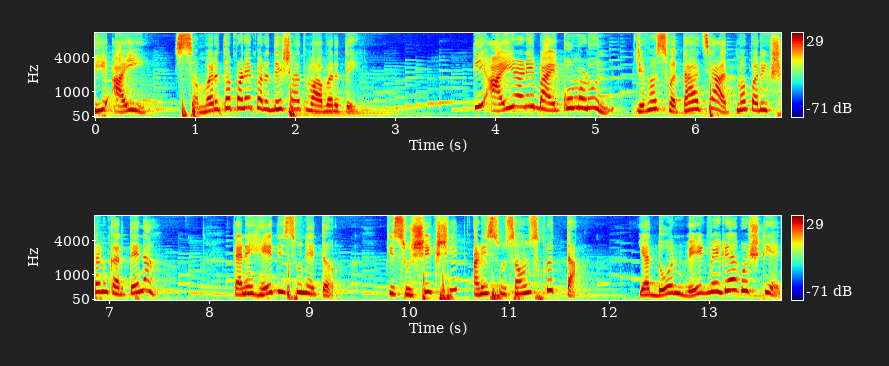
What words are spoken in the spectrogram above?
ही आई समर्थपणे परदेशात वावरते. ती आई आणि बायको म्हणून जेव्हा स्वतःचे आत्मपरीक्षण करते ना त्याने हे दिसून येतं की सुशिक्षित आणि सुसंस्कृतता या दोन वेगवेगळ्या गोष्टी आहेत.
